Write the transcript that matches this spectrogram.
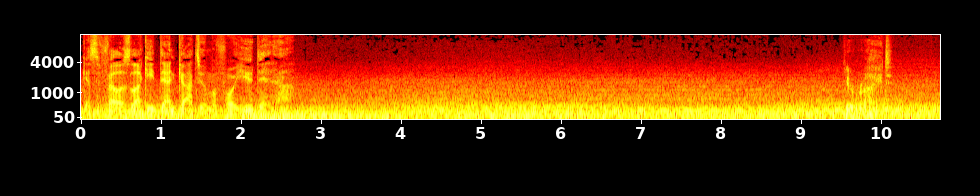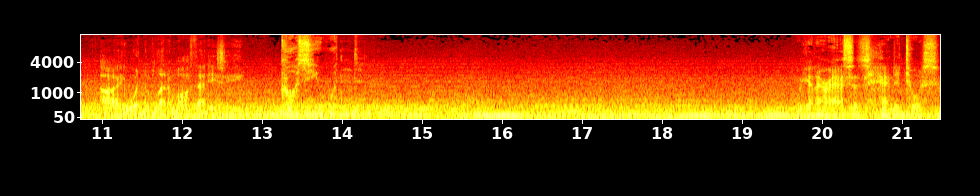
Guess the fella's lucky Dent got to him before you did, huh? You're right. I wouldn't have let him off that easy. Of course you wouldn't. Asses handed to us.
